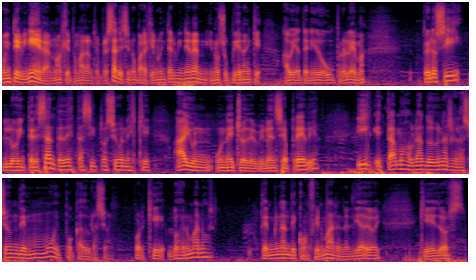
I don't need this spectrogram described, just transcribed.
no intervinieran, no es que tomaran represalias, sino para que no intervinieran y no supieran que había tenido un problema. Pero sí, lo interesante de esta situación es que hay un, un hecho de violencia previa, y estamos hablando de una relación de muy poca duración, porque los hermanos terminan de confirmar en el día de hoy que ellos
